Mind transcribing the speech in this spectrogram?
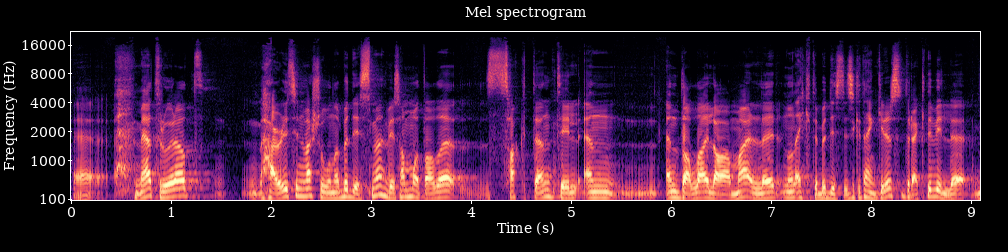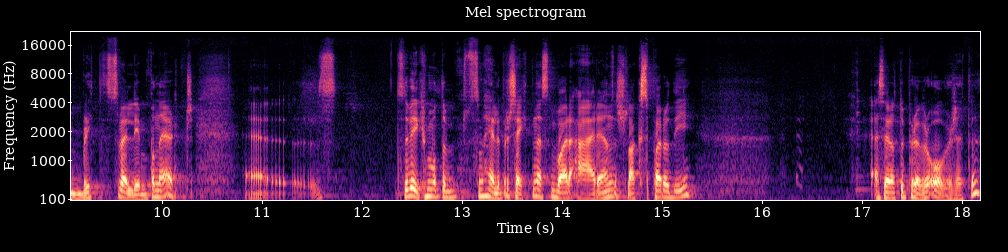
Eh, men jeg tror at Harrys versjon av buddhisme, hvis han hadde sagt den til en, en, Dalai Lama eller noen ekte buddhistiske tenkere, så tror jeg ikke de ville blitt så veldig imponert. Eh, så det virker som, som hele prosjektet nesten bare er en slags parodi. Jeg ser at du prøver å oversette.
